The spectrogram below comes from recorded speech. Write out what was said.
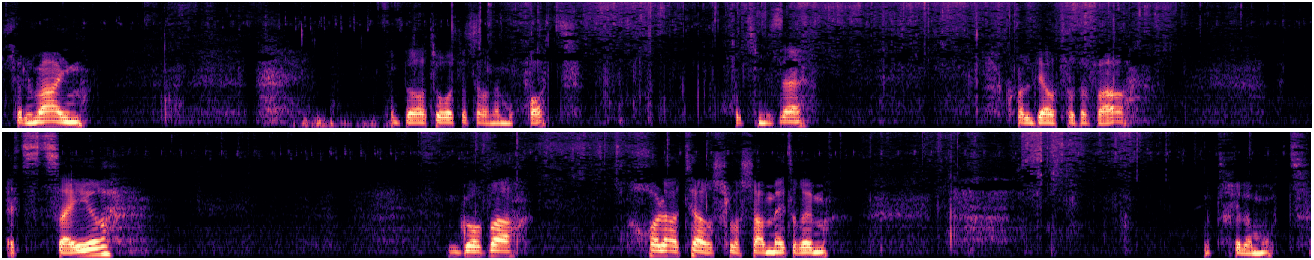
של מים, טמפרטורות יותר נמוכות. חוץ מזה, הכל די אותו דבר. עץ צעיר, גובה לכל היותר שלושה מטרים, מתחיל למות.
